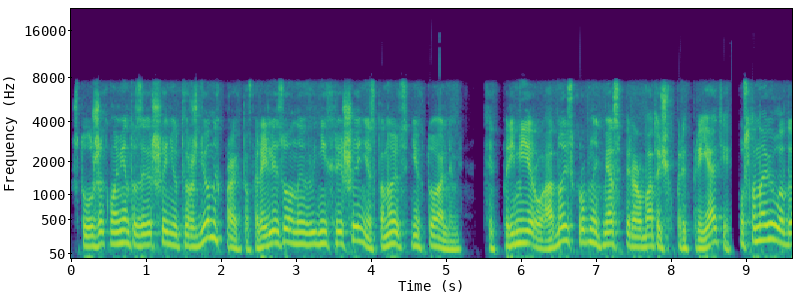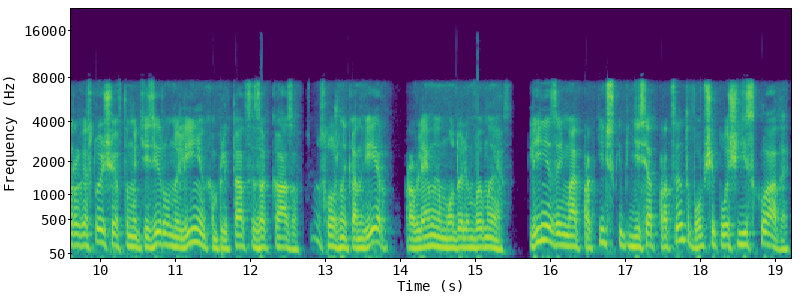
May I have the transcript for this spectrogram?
что уже к моменту завершения утвержденных проектов реализованные в них решения становятся неактуальными. К примеру, одно из крупных мясоперерабатывающих предприятий установило дорогостоящую автоматизированную линию комплектации заказов, сложный конвейер, управляемый модулем ВМС. Линия занимает практически 50% общей площади склада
